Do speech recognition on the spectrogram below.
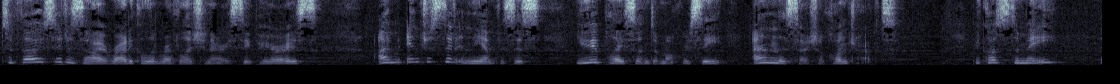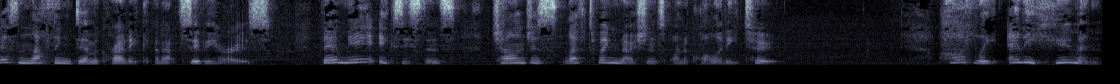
To those who desire radical and revolutionary superheroes, I'm interested in the emphasis you place on democracy and the social contract. Because to me, there's nothing democratic about superheroes. Their mere existence challenges left wing notions on equality, too. Hardly any human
